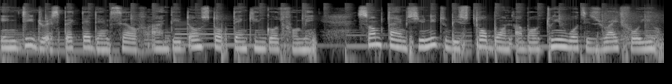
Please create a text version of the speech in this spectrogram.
indeed respected themselves and they don't stop thanking God for me. Sometimes you need to be stubborn about doing what is right for you,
